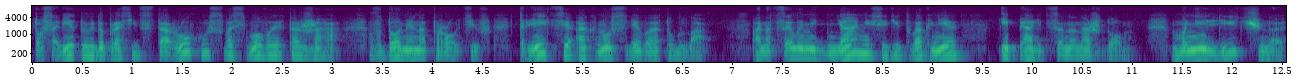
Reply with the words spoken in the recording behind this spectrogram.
то советую допросить старуху с восьмого этажа в доме напротив, третье окно слева от угла. Она целыми днями сидит в окне и пялится на наш дом». Мне лично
